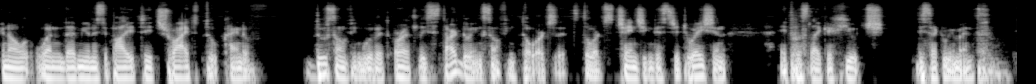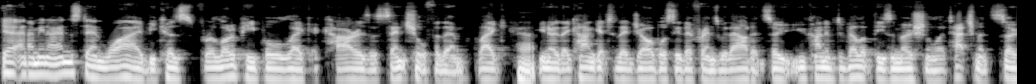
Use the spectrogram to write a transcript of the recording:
you know, when the municipality tried to kind of do something with it or at least start doing something towards it, towards changing the situation, it was like a huge disagreement. Yeah. And I mean, I understand why, because for a lot of people, like a car is essential for them. Like, yeah. you know, they can't get to their job or see their friends without it. So you kind of develop these emotional attachments. So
